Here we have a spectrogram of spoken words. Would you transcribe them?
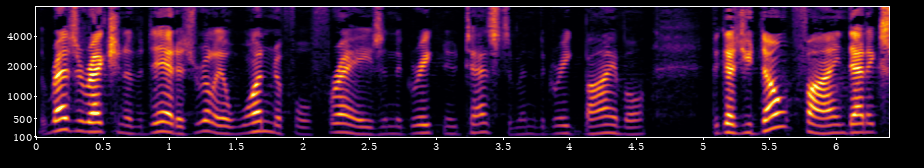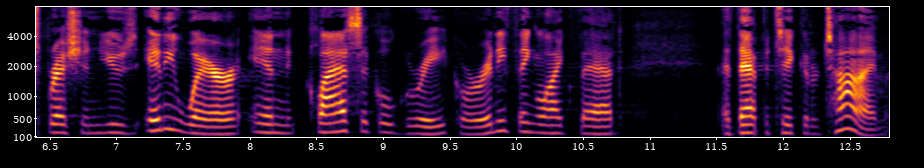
The resurrection of the dead is really a wonderful phrase in the Greek New Testament, the Greek Bible because you don't find that expression used anywhere in classical Greek or anything like that at that particular time.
